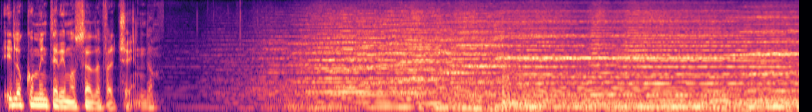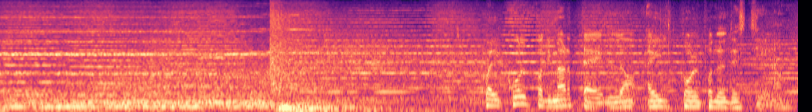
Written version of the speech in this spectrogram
e lo commenteremo strada facendo. Quel colpo di martello è il colpo del destino.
